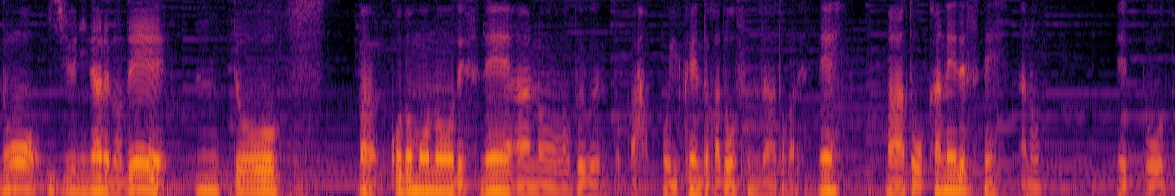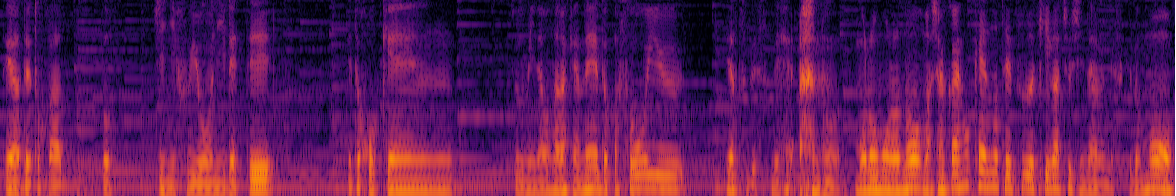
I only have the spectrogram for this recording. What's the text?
の移住になるので、うんと、まあ、子供のですね、あの、部分とか、保育園とかどうすんだとかですね。まあ、あとお金ですね。あの、えっと、手当とか、どっちに不要に入れて、えっと、保険、ちょっと見直さなきゃね、とか、そういうやつですね。あの、もろもろの、まあ、社会保険の手続きが中心になるんですけども、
